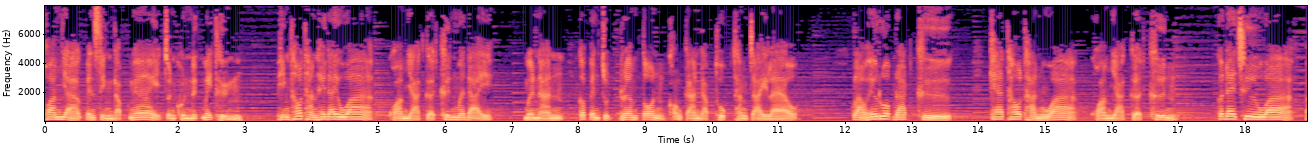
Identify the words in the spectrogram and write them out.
ความอยากเป็นสิ่งดับง่ายจนคุณนึกไม่ถึง เพียงเท่าทันให้ได้ว่า ความอยากเกิดขึ้นเมื่อใด เมื่อนั้นก็เป็นจุดเริ่มต้นของการดับทุกข์ทางใจแล้ว กล่าวให้รวบรัดคือ แค่เท่าทันว่าความอยากเกิดขึ้น ก็ได้ชื่อว่าป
